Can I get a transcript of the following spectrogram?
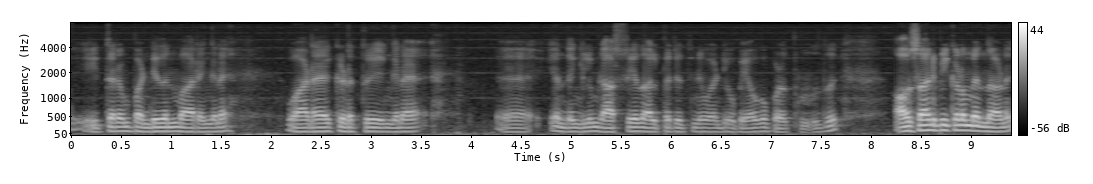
ഇത്തരം പണ്ഡിതന്മാരെങ്ങനെ വാടകയ്ക്കെടുത്ത് ഇങ്ങനെ എന്തെങ്കിലും രാഷ്ട്രീയ താല്പര്യത്തിന് വേണ്ടി ഉപയോഗപ്പെടുത്തുന്നത് അവസാനിപ്പിക്കണം എന്നാണ്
